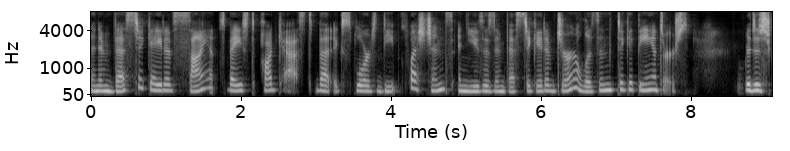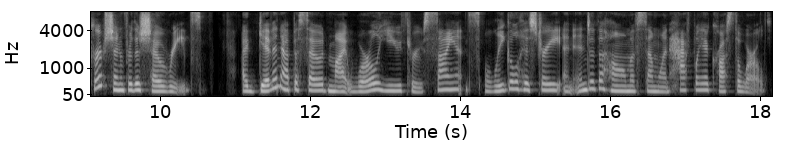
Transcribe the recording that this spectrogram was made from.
an investigative science based podcast that explores deep questions and uses investigative journalism to get the answers. The description for the show reads A given episode might whirl you through science, legal history, and into the home of someone halfway across the world.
